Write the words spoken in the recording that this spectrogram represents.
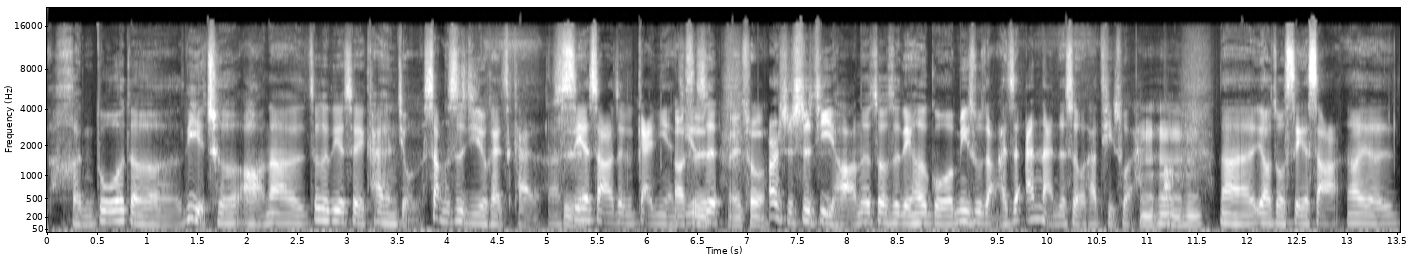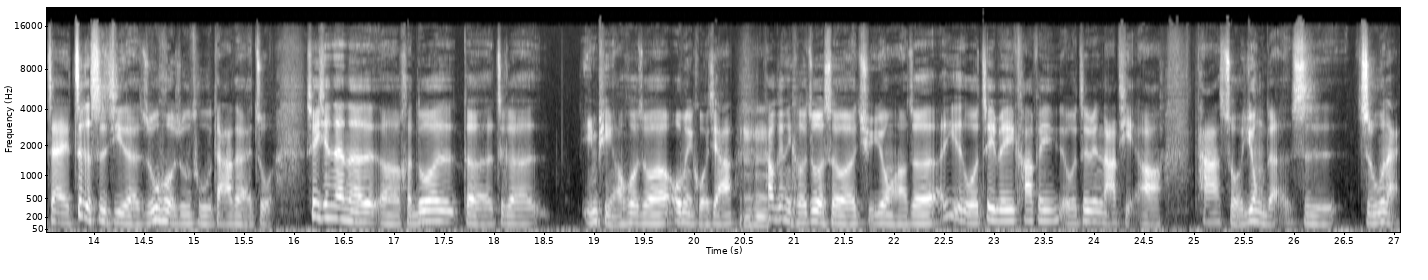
很多的列车啊，那这个列车也开很久了，上个世纪就开始开了。CSR 这个概念其实是没错，二十世纪哈，那时候是联合国秘书长还是安南的时候他提出来啊，那要做 CSR，那在这个世纪的如火如荼，大家都来做。所以现在呢，呃，很多的这个。饮品啊，或者说欧美国家，他跟你合作的时候取用啊，说哎，我这杯咖啡，我这边拿铁啊，他所用的是植物奶，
